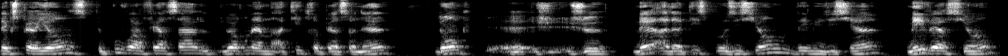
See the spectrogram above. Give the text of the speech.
l'expérience de pouvoir faire ça leur-même à titre personnel. Donc, je, je, mets à la disposition des musiciens mes versions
